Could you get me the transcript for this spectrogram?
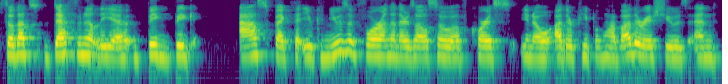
So that's definitely a big big aspect that you can use it for. And then there's also of course you know other people have other issues. And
